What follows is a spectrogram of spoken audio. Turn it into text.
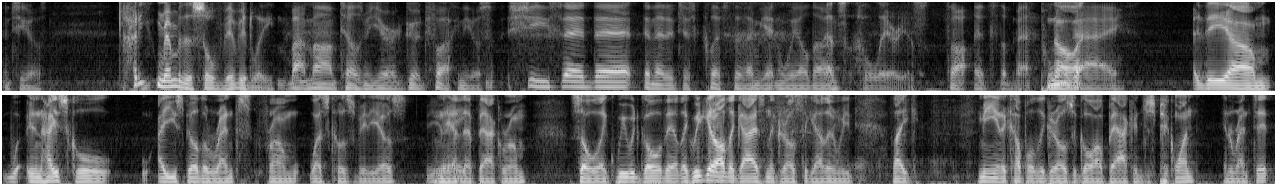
and she goes. How do you remember this so vividly? my mom tells me you're a good fuck. And he goes, she said that. And then it just clips to them getting wheeled on. That's hilarious. it's, all, it's the best. Pool No, guy. The um in high school, I used to be able to rent from West Coast Videos, and they had that back room. So like we would go there, like we'd get all the guys and the girls together, and we'd like me and a couple of the girls would go out back and just pick one and rent it,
